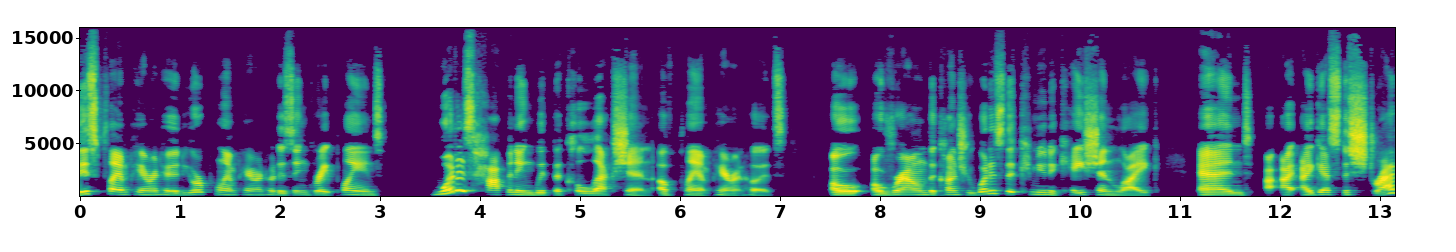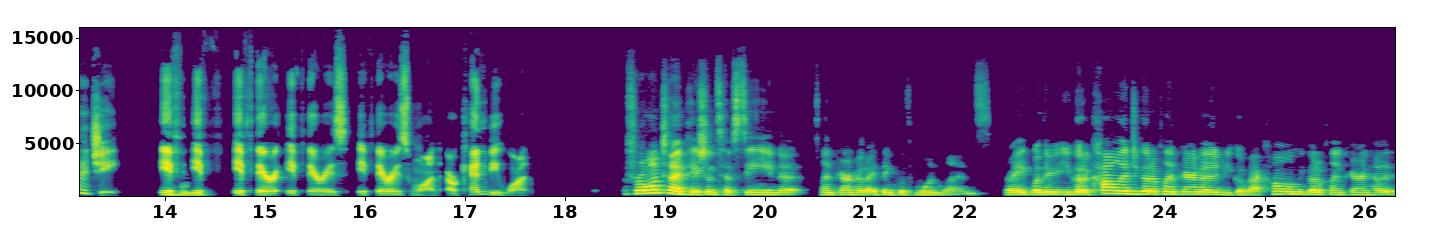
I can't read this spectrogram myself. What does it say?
this Planned Parenthood, your Planned Parenthood is in Great Plains. What is happening with the collection of Planned Parenthoods around the country? What is the communication like? And I, I guess the strategy, if mm-hmm. if if there if there is if there is one or can be one. For a long time, patients have seen Planned Parenthood, I think, with one lens, right? Whether you go to college, you go to Planned Parenthood, you go back home, you go to Planned Parenthood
